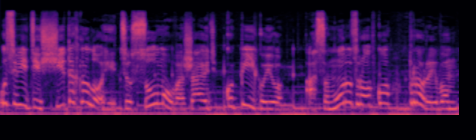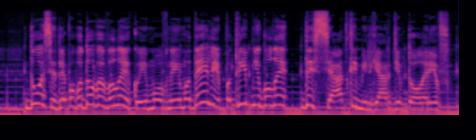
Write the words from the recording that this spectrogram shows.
У світі щі технологій цю суму вважають копійкою, а саму розробку проривом. Досі для побудови великої мовної моделі потрібні були десятки мільярдів доларів.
